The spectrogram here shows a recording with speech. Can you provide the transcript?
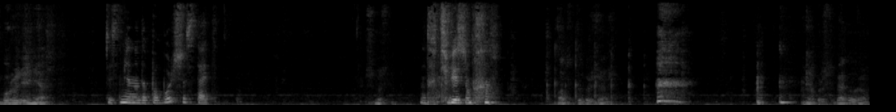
Бурление. То есть мне надо побольше стать? В смысле? Ну, тебе же мало. А ты при чем? Я про себя говорю.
